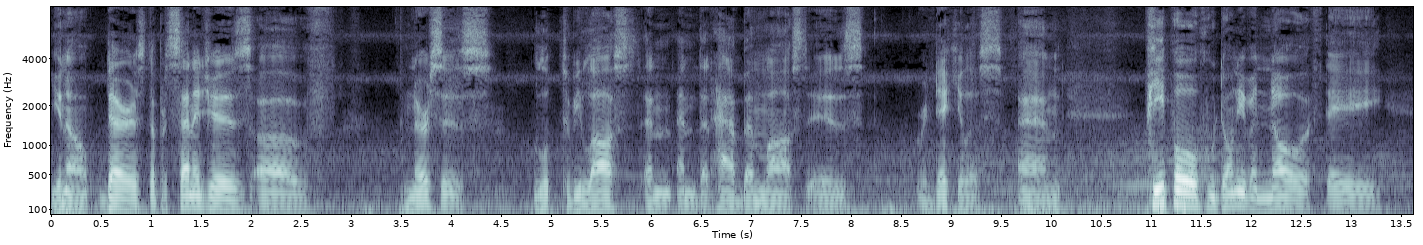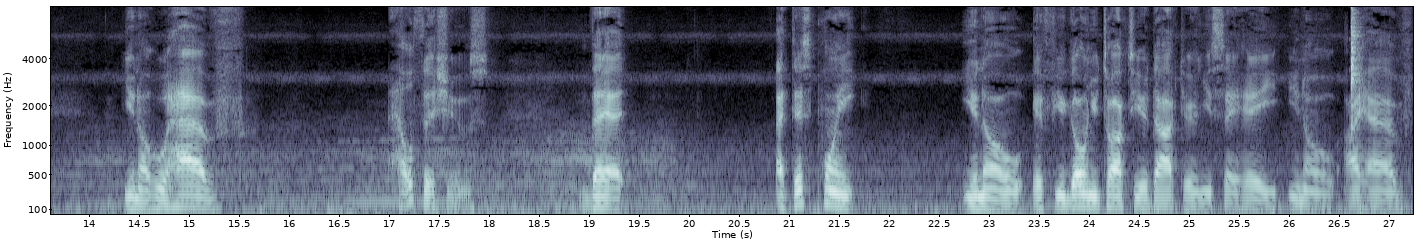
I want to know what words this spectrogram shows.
You know, there's the percentages of nurses to be lost and, and that have been lost is ridiculous. And people who don't even know if they, you know, who have health issues that at this point, you know, if you go and you talk to your doctor and you say, hey, you know, I have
